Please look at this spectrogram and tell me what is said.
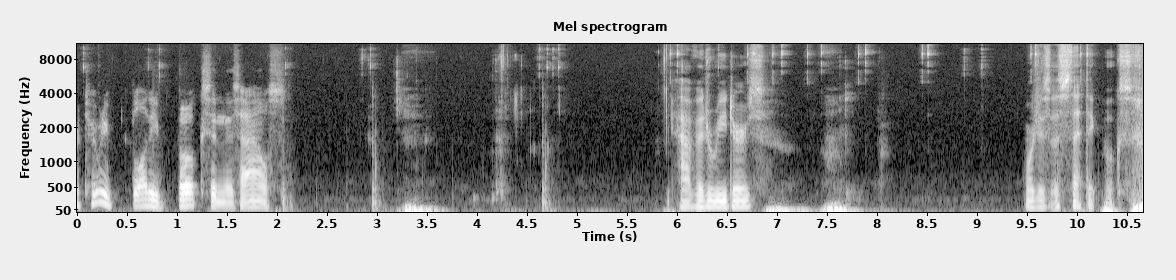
There are too many bloody books in this house. Avid readers. Or just aesthetic books.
